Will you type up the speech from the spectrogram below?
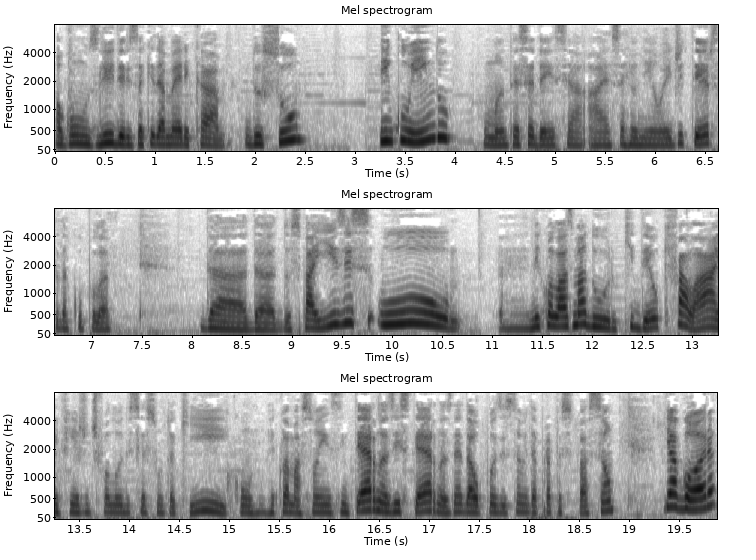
alguns líderes aqui da América do Sul, incluindo uma antecedência a essa reunião aí de terça da cúpula da, da, dos países, o é, Nicolás Maduro, que deu o que falar, enfim, a gente falou desse assunto aqui, com reclamações internas e externas né, da oposição e da própria situação. E agora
